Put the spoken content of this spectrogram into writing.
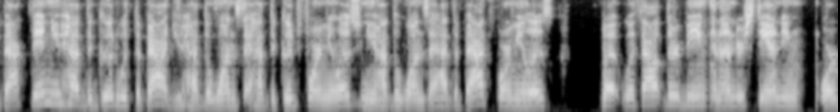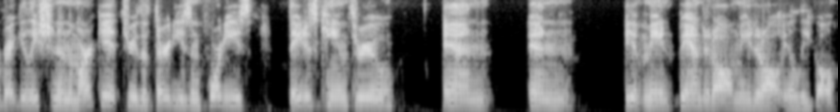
back then you had the good with the bad. You had the ones that had the good formulas, and you had the ones that had the bad formulas. But without there being an understanding or regulation in the market through the 30s and 40s, they just came through and and it made banned it all, made it all illegal.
